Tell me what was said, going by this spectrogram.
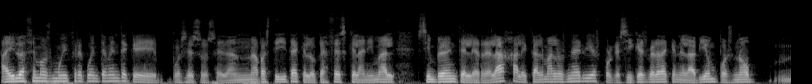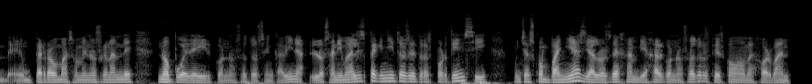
Ahí lo hacemos muy frecuentemente que, pues eso, se dan una pastillita que lo que hace es que el animal simplemente le relaja, le calma los nervios, porque sí que es verdad que en el avión, pues no, mm, un perro más o menos grande no puede ir con nosotros en cabina. Los animales pequeñitos de transportín, sí, muchas compañías ya los dejan viajar con nosotros, que es como mejor van,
